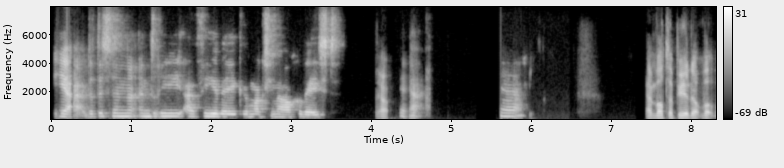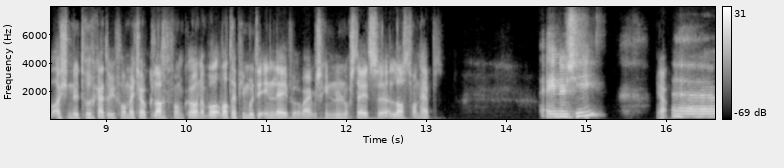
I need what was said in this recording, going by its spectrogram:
Ja, dat is een, een drie à vier weken maximaal geweest. Ja. ja. Ja. En wat heb je dan, als je nu terugkijkt in ieder geval met jouw klachten van corona, wat, wat heb je moeten inleveren waar je misschien nu nog steeds uh, last van hebt? Energie. Ja. Uh,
